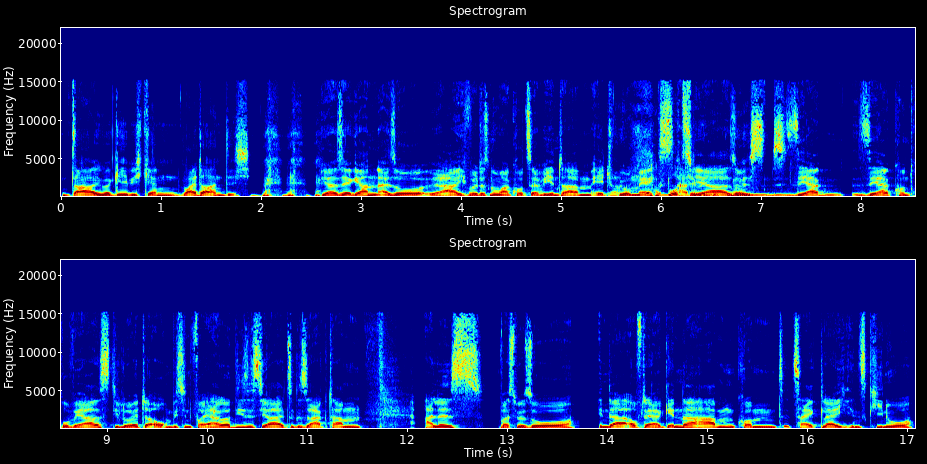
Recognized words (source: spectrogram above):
Und da übergebe ich gern weiter an dich. Ja, sehr gern. Also, ja, ich wollte es nur mal kurz erwähnt haben. HBO Ja, Max Hamburg hat sehr ja so sehr, sehr kontrovers die Leute auch ein bisschen verärgert dieses Jahr, als sie gesagt haben, alles, was wir so in der, auf der Agenda haben, kommt zeitgleich ins Kino,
